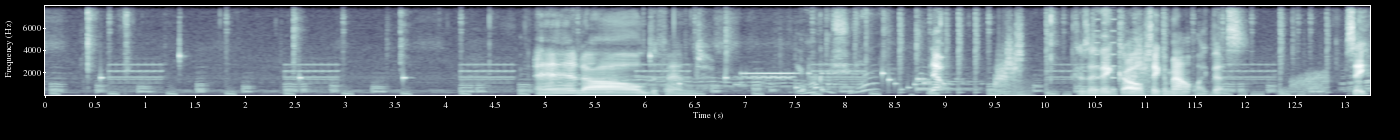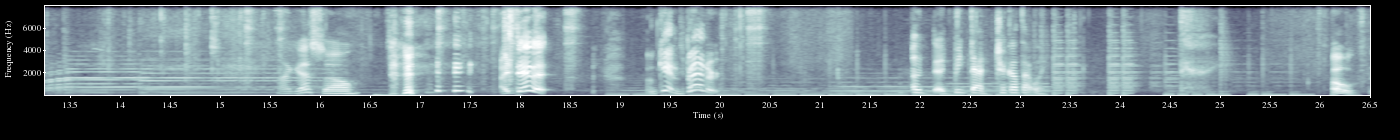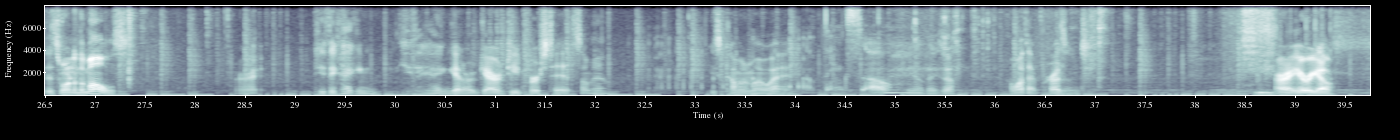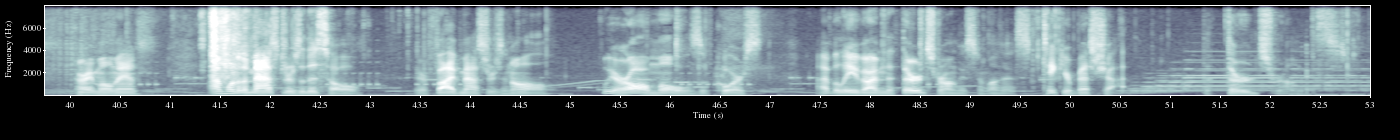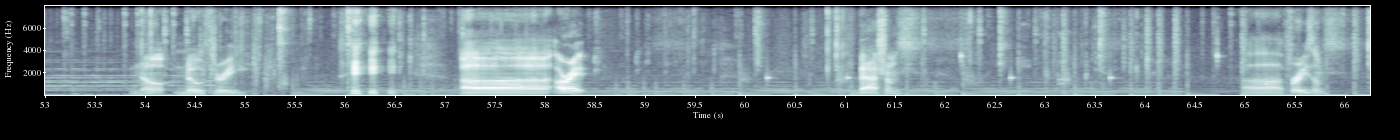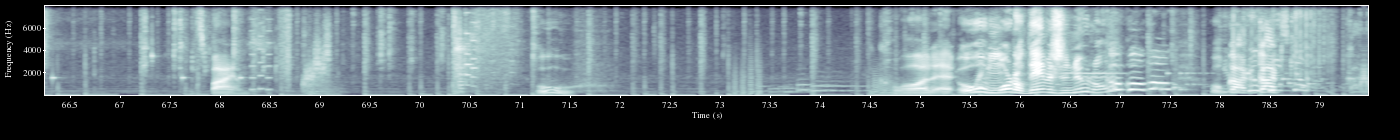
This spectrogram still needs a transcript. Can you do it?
And I'll defend. You're not gonna shoot him? No. Because I think I'll take him out like this. See? I guess so. I did it! I'm getting better. Oh, uh, Big Dad, check out that way. Oh, it's one of the moles. All right. Do you think I can? You think I can get a guaranteed first hit somehow? He's coming my way. I don't think so. You don't think so? I want that present. All right, here we go. All right, mole man. I'm one of the masters of this hole. There are five masters in all. We are all moles, of course. I believe I'm the third strongest among us. Take your best shot. The third strongest. No, no three. uh, all right. Bash him. Uh, freeze him. Spy him. Ooh. Clawed at. Oh, mortal damage to Noodle. Go, go, go! Oh, Kill, God, kill, God. God.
